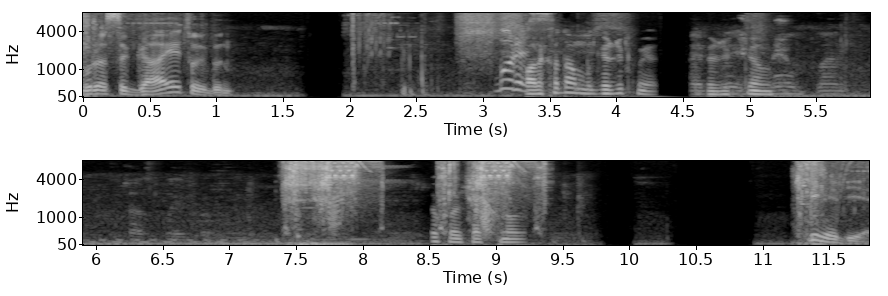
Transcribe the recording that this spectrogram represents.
Burası gayet uygun. Burası. Arkadan bu gözükmüyor. Gözüküyormuş. Yok oysaksın olur. Bir hediye.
